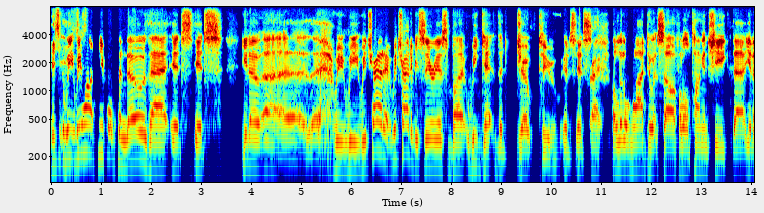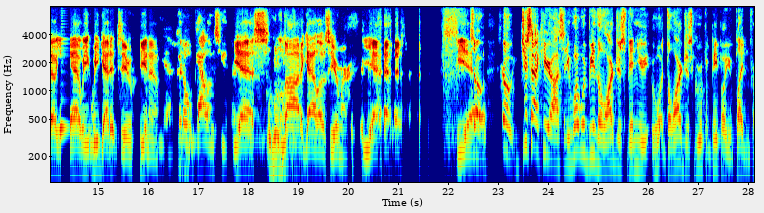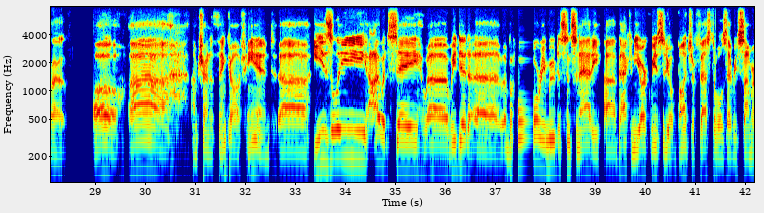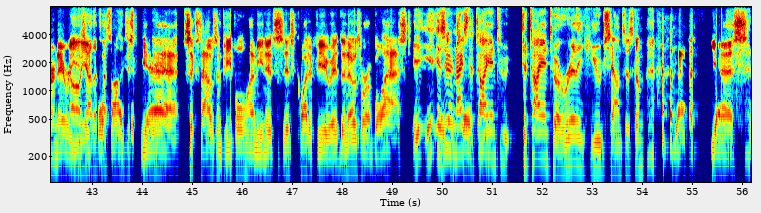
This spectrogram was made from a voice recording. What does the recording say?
it's we it's we just- want people to know that it's it's you know uh we we we try to we try to be serious but we get the joke too it's it's right. a little nod to itself a little tongue in cheek that you know yeah we we get it too you know Yeah, good old gallows humor. yes a lot of gallows humor yeah yeah So so just out of curiosity, what would be the largest venue, what, the largest group of people you played in front of? Oh, ah, I'm trying to think offhand. Uh, easily, I would say uh, we did uh, before we moved to Cincinnati. Uh, back in New York, we used to do a bunch of festivals every summer, and they were Oh yeah, the festivals just yeah, six thousand people. I mean, it's it's quite a few. It, the nose were a blast. Isn't it nice so to tie fun. into to tie into a really huge sound system? Yeah. Yes.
